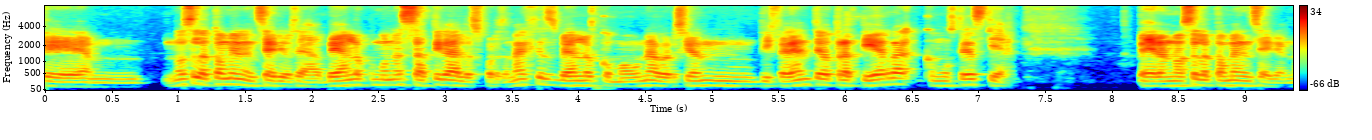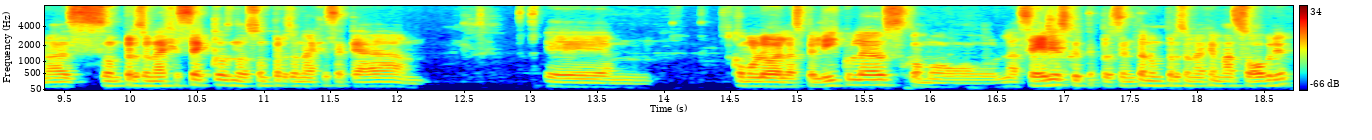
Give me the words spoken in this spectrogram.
Em, no se la tomen en serio, o sea, véanlo como una sátira de los personajes, véanlo como una versión diferente, otra tierra, como ustedes quieran, pero no se la tomen en serio, no son personajes secos, no son personajes acá em, como lo de las películas, como las series que te presentan un personaje más sobrio,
